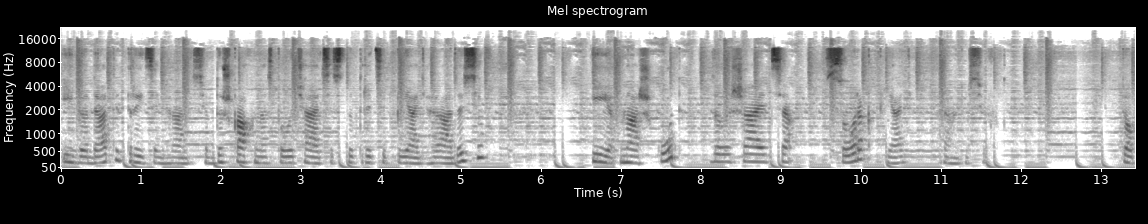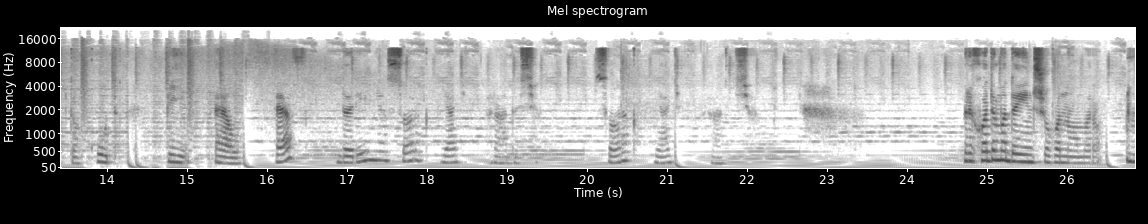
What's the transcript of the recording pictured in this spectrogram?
і додати 30 градусів. В дужках у нас виходить 135 градусів, і наш кут залишається 45 градусів. Тобто кут PLF дорівнює 45 градусів. 45 градусів. Переходимо до іншого номеру.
